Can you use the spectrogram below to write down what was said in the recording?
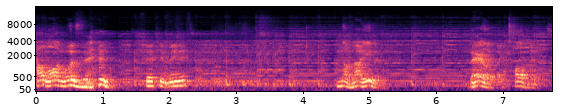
How long was that? 15 minutes. No, not even. Barely, like 12 minutes.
